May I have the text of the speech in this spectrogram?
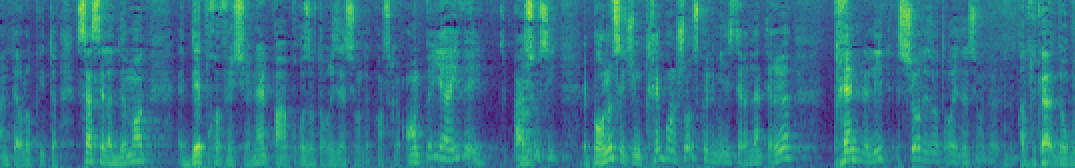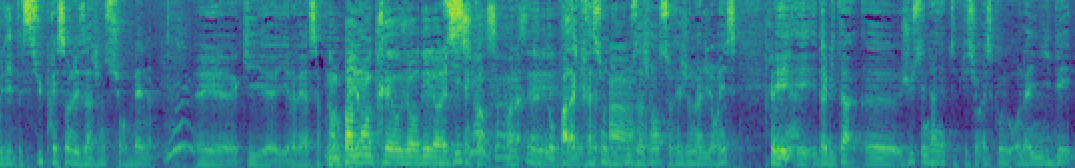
interlocuteur. Ça, c'est la demande des professionnels par rapport aux autorisations de construire. On peut y arriver, c'est pas un souci. Et pour nous, c'est une très bonne chose que le ministère de l'Intérieur prenne le lead sur les autorisations de, de En tout cas, donc vous dites suppression des agences urbaines, euh, qui, euh, il y en avait un certain n'ont nombre. pas d'ailleurs. montré aujourd'hui leur 50, efficience. hein. voilà. Donc par la création pas- de 12 agences régionales d'urbanisme Très et, et- et d'habitat. Euh, juste une dernière petite question. Est-ce qu'on a une idée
